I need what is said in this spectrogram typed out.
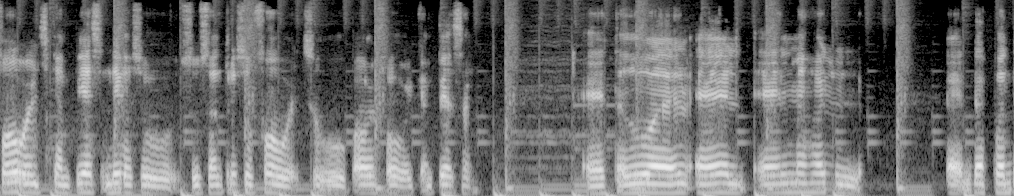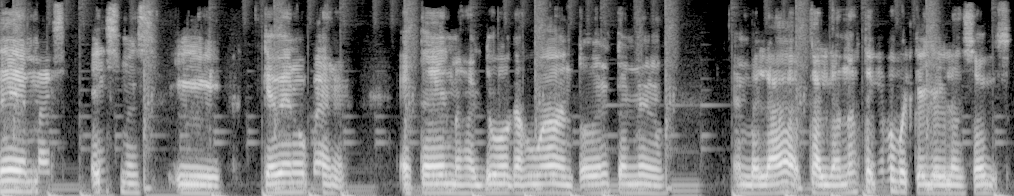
forwards que empiezan, digo, su, su centro y su forward, su power forward que empiezan este dúo es el, el, mejor. Después de Max Asmus y Kevin O'Banner, este es el mejor dúo que ha jugado en todo el torneo. En verdad, cargando a este equipo porque Jalen Sox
